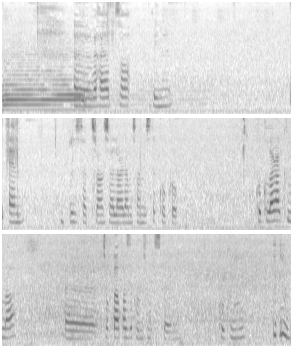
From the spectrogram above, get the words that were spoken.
Ee, ve hayatta beni en mutlu hissettiren şeylerden bir tanesi de koku. Kokular hakkında ee, çok daha fazla konuşmak isterim. Kokunun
